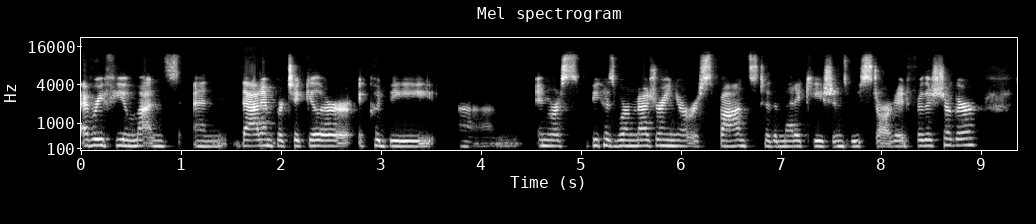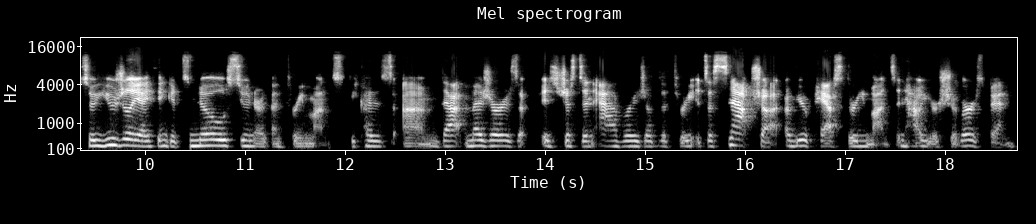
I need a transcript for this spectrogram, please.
every few months, and that in particular, it could be um, in res- because we're measuring your response to the medications we started for the sugar. So usually, I think it's no sooner than three months because um, that measure is is just an average of the three. It's a snapshot of your past three months and how your sugar has been.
